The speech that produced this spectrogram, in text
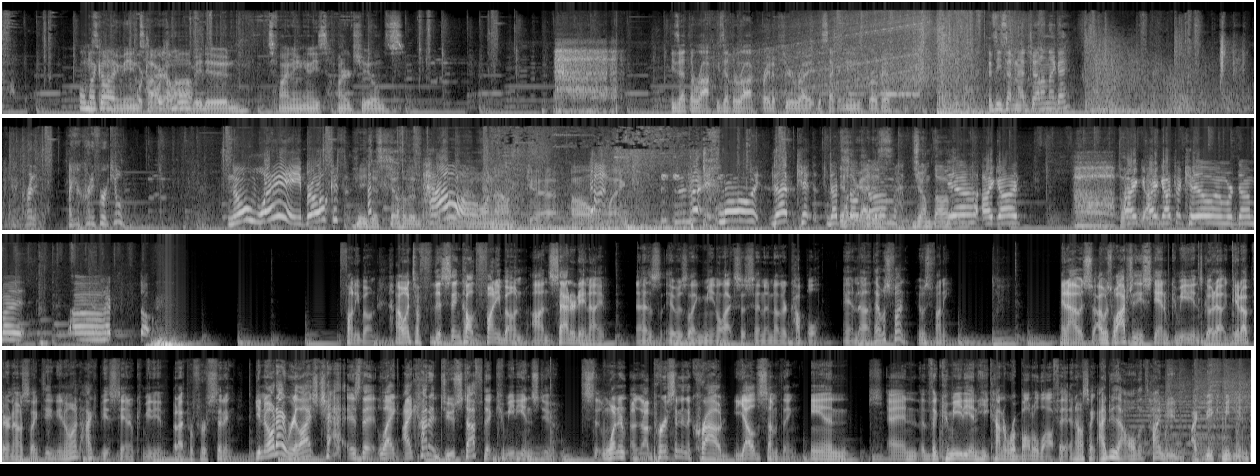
Oh my He's god. finding the More entire the wall. lobby, dude. He's finding, and he's 100 shields. He's at the rock. He's at the rock right up to your right. The second he just broke it. 57 headshot on that guy. I got credit. I got credit for a kill. No way, bro. Cause He just killed him. How? One now. Yeah. Oh my. that, no, that kid. That's The so other guy dumb. just jumped off. Yeah, I got. I I got the kill and we're down by. Uh, that's so- Funny Bone. I went to this thing called Funny Bone on Saturday night, as it was like me and Alexis and another couple, and uh, that was fun. It was funny. And I was I was watching these stand-up comedians go down and get up there, and I was like, dude, you know what? I could be a stand-up comedian, but I prefer sitting. You know what I realized, chat, is that like I kind of do stuff that comedians do. One a person in the crowd yelled something, and and the comedian he kind of rebutted off it, and I was like, I do that all the time, dude. I could be a comedian.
